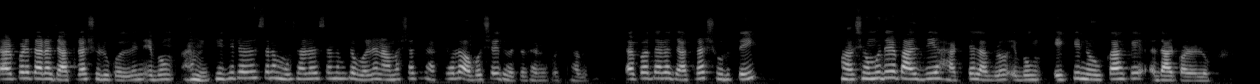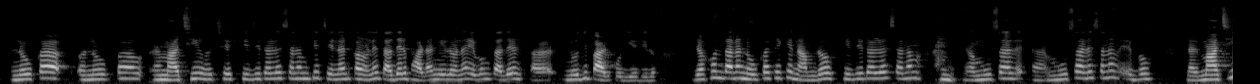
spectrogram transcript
তারপরে তারা যাত্রা শুরু করলেন এবং খিজির আলাইসাল্লাম মুসা আলাহিসাল্লামকে বললেন, আমার সাথে থাকতে হলে অবশ্যই ধৈর্য ধারণ করতে হবে। তারপর তারা যাত্রা শুরুতেই সমুদ্রের পাশ দিয়ে হাঁটতে লাগল এবং একটি নৌকাকে দাঁড় করালো। নৌকা নৌকা মাঝি হচ্ছে খিজির আলাইসাল্লামকে চেনার কারণে তাদের ভাড়া নিল না এবং তাদের নদী পার করিয়ে দিল। যখন তারা নৌকা থেকে নামলো খিজির আলাইসাল্লাম মুসা মুসা আলাইসাল্লাম এবং মাঝি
